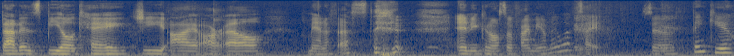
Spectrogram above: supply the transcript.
That is B L K G I R L Manifest. and you can also find me on my website. So thank you.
